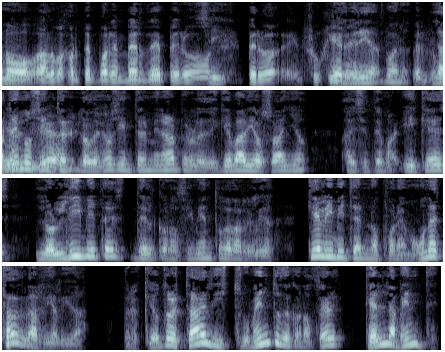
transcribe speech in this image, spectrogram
no. a lo mejor te ponen verde, pero, Sí. pero eh, sugiere. Debería- bueno, la tengo sin ter- lo dejé sin terminar, pero le dediqué varios años a ese tema, y que es los límites del conocimiento de la realidad. ¿Qué límites nos ponemos? Uno está la realidad, pero es que otro está el instrumento de conocer, que es la mente.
